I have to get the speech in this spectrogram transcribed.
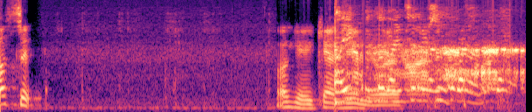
Hostage. Okay, you can't Ahí hear me, cuando va a right? encender su cara.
